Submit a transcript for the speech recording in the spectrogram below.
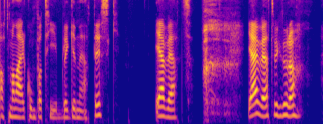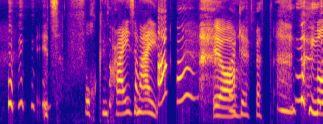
at man er kompatible genetisk. Jeg vet. Jeg vet, Victoria. It's fucking crazy, mate. Ja. Ok, fett. Nå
